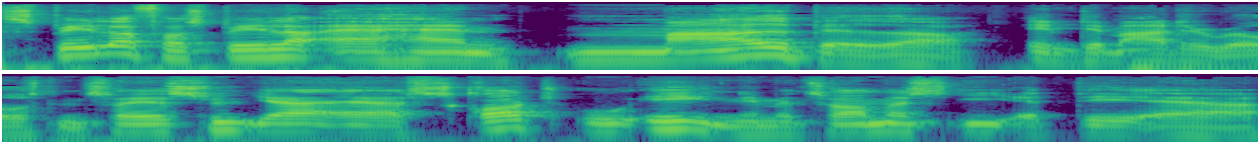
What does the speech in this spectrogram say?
spiller for spiller er han meget bedre end DeMar DeRozan. Så jeg synes, jeg er skråt uenig med Thomas i, at det er,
